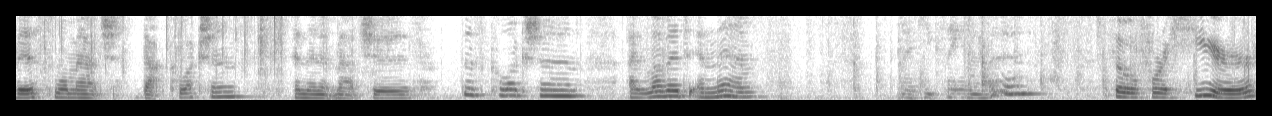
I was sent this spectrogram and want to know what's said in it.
this will match that collection and then it matches this collection. I love it. And then, I keep saying and then, so for here,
